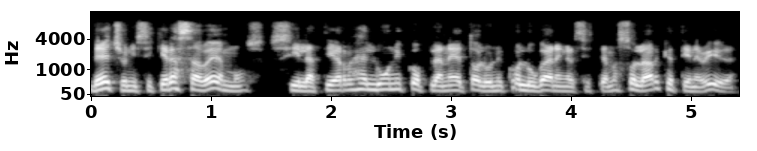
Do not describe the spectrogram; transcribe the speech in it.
De hecho, ni siquiera sabemos si la Tierra es el único planeta o el único lugar en el sistema solar que tiene vida.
